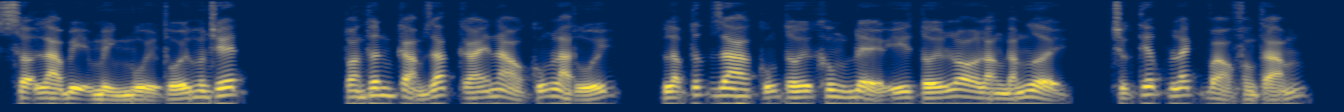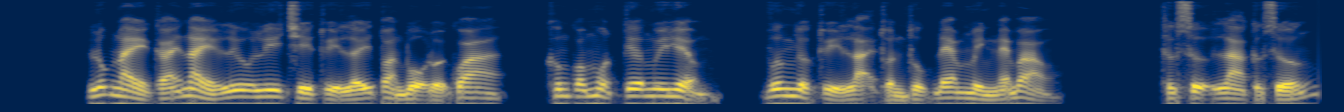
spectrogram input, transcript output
sợ là bị mình mùi thối hơn chết. Toàn thân cảm giác cái nào cũng là túi lập tức ra cũng tới không để ý tới lo lắng đám người, trực tiếp lách vào phòng tắm. Lúc này cái này lưu ly chỉ thủy lấy toàn bộ đội qua, không có một tia nguy hiểm, vương nhược thủy lại thuần thục đem mình ném vào thực sự là cực sướng.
